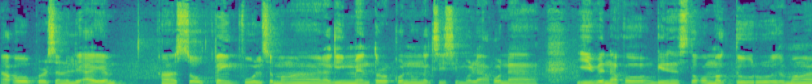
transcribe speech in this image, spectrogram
Ako personally, I am uh, so thankful sa mga naging mentor ko nung nagsisimula ako na even ako, ginusto ko magturo sa mga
